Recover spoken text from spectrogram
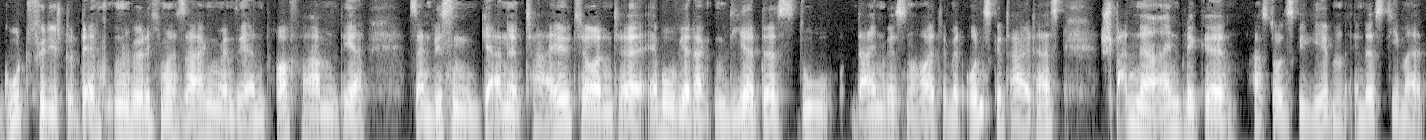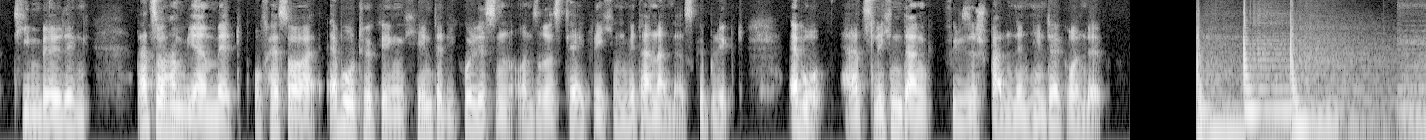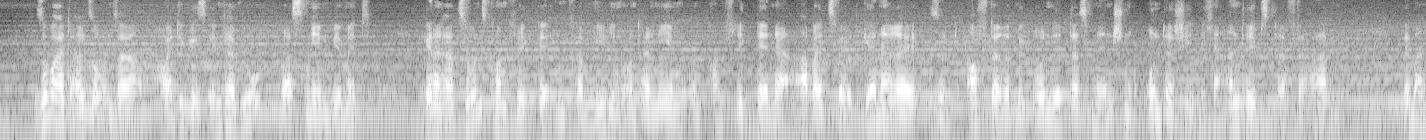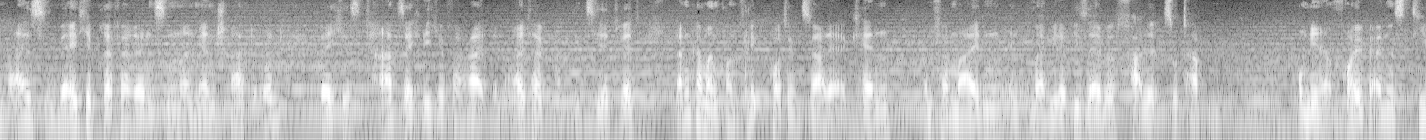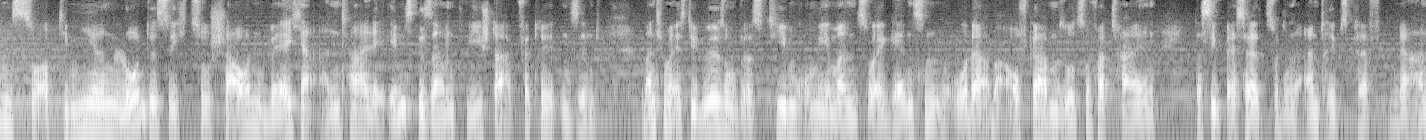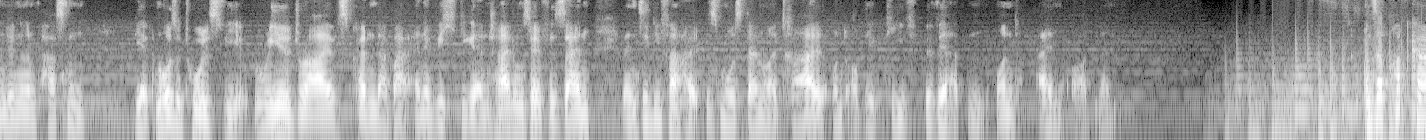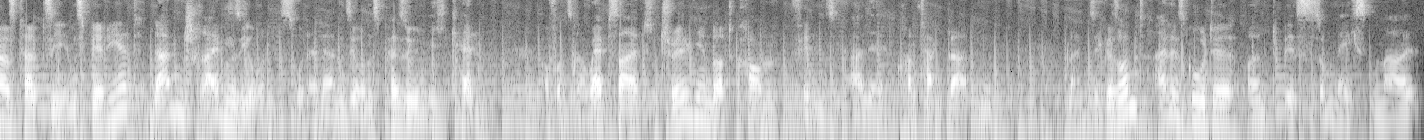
gut für die Studenten, würde ich mal sagen, wenn sie einen Prof haben, der sein Wissen gerne teilt. Und äh, Ebo, wir danken dir, dass du dein Wissen heute mit uns geteilt hast. Spannende Einblicke hast du uns gegeben in das Thema Teambuilding. Dazu haben wir mit Professor Ebo Tücking hinter die Kulissen unseres täglichen Miteinanders geblickt. Ebo, herzlichen Dank für diese spannenden Hintergründe. Soweit also unser heutiges Interview. Was nehmen wir mit? Generationskonflikte in Familienunternehmen und Konflikte in der Arbeitswelt generell sind oft darin begründet, dass Menschen unterschiedliche Antriebskräfte haben. Wenn man weiß, welche Präferenzen ein Mensch hat und welches tatsächliche Verhalten im Alltag praktiziert wird, dann kann man Konfliktpotenziale erkennen und vermeiden, in immer wieder dieselbe Falle zu tappen. Um den Erfolg eines Teams zu optimieren, lohnt es sich zu schauen, welche Anteile insgesamt wie stark vertreten sind. Manchmal ist die Lösung das Team, um jemanden zu ergänzen oder aber Aufgaben so zu verteilen, dass sie besser zu den Antriebskräften der Handelnden passen. Diagnosetools wie Real Drives können dabei eine wichtige Entscheidungshilfe sein, wenn sie die Verhaltensmuster neutral und objektiv bewerten und einordnen. Unser Podcast hat Sie inspiriert? Dann schreiben Sie uns oder lernen Sie uns persönlich kennen. Auf unserer Website trillion.com finden Sie alle Kontaktdaten. Bleiben Sie gesund, alles Gute und bis zum nächsten Mal.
